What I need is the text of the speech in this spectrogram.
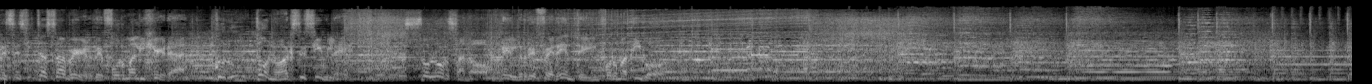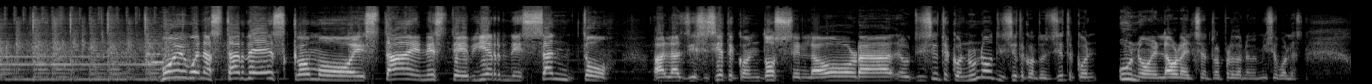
necesitas saber de forma ligera, con un tono accesible. Solórzano, el referente informativo. Muy buenas tardes, ¿cómo está en este Viernes Santo a las 17 con 2 en la hora, 17 con 1, 17 con 2, 17 con 1 en la hora del centro, perdóneme, me hice bolas.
